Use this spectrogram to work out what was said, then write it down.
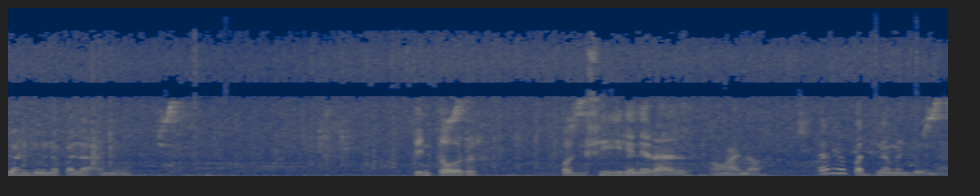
Juan Luna pala, ano, pintor. Pag si General, o nga no, pero pad naman Luna.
